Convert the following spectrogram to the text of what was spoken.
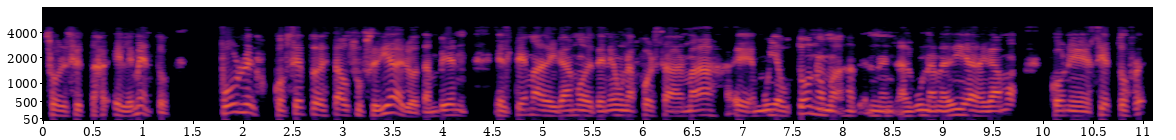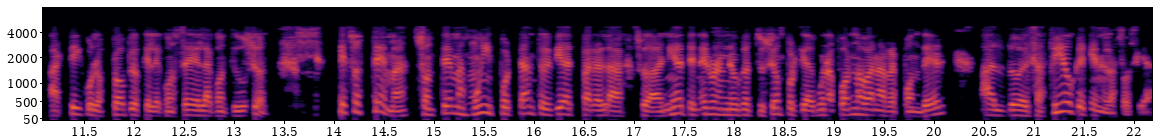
sobre ciertos elementos por el concepto de Estado subsidiario, también el tema, digamos, de tener una fuerza armada eh, muy autónoma en alguna medida, digamos, con eh, ciertos artículos propios que le concede la Constitución. Esos temas son temas muy importantes hoy día para la ciudadanía tener una nueva Constitución porque de alguna forma van a responder a los desafíos que tiene la sociedad.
